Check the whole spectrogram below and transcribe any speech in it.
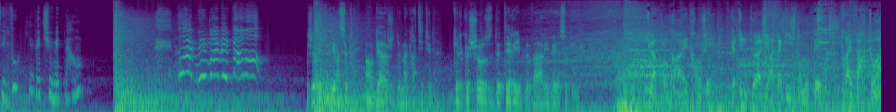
c'est vous qui avez tué mes parents Ramenez-moi mes parents Je vais te dire un secret, en gage de ma gratitude. Quelque chose de terrible va arriver à ce pays. Tu apprendras, étranger, que tu ne peux agir à ta guise dans mon pays. Prépare-toi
